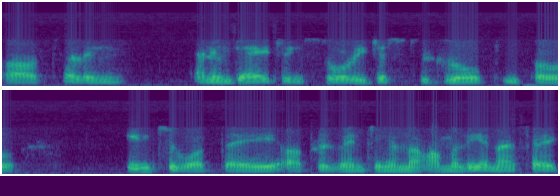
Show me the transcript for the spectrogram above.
of telling an engaging story just to draw people into what they are presenting in the homily. And I say,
